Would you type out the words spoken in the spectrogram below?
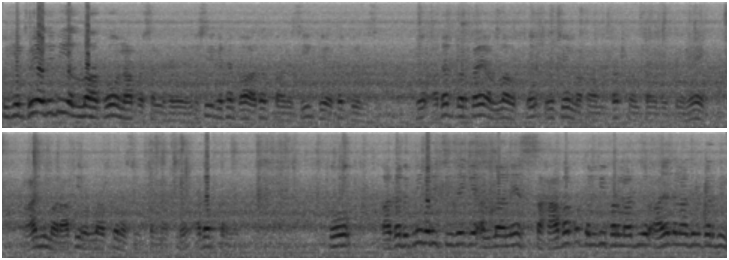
तो ये बेअदबी अल्लाह को नापसंद है। इसलिए कहते हैं बादब बानसीब, बेअदब, बेनसीब। जो अदब करता है, अल्लाह उसको ऊँचे मकाम तक पहुँचा देते हैं। आली मराती अल्लाह उसको नसीब फरमाते हैं, अदब करना तो अदब इतनी बड़ी चीज़ है कि अल्लाह ने सहाबा को तंबी फरमा दी और आयत नाजिल कर दी।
